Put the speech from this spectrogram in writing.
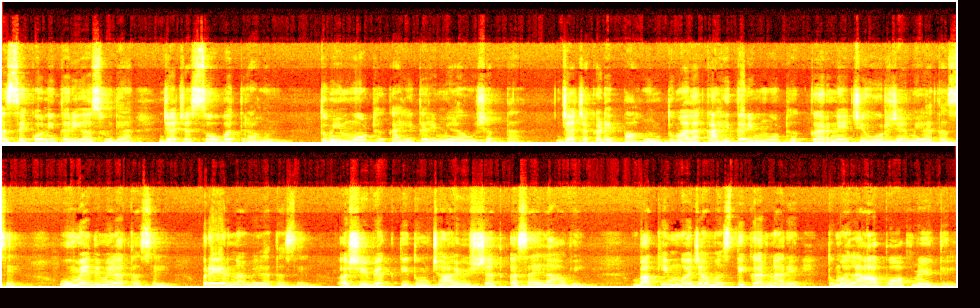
असे कोणीतरी असू द्या ज्याच्यासोबत राहून तुम्ही मोठं काहीतरी मिळवू शकता. ज्याच्याकडे पाहून तुम्हाला काहीतरी मोठं करण्याची ऊर्जा मिळत असेल उमेद मिळत असेल प्रेरणा मिळत असेल अशी व्यक्ती तुमच्या आयुष्यात असायला हवी. बाकी मजा मस्ती करणारे तुम्हाला आपोआप मिळतील.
